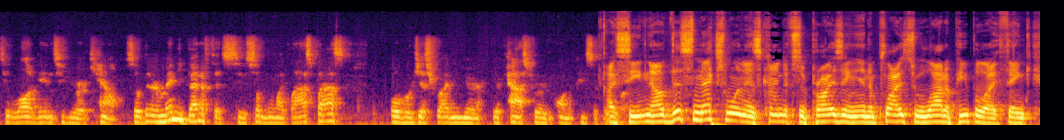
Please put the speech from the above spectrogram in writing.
to log into your account. So there are many benefits to something like LastPass over just writing your, your password on a piece of paper. I see. Now, this next one is kind of surprising and applies to a lot of people, I think.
